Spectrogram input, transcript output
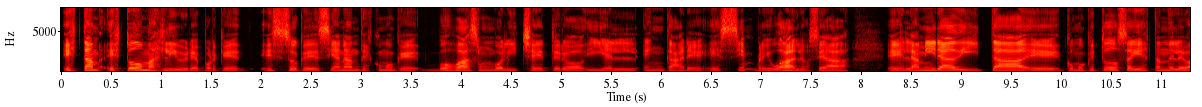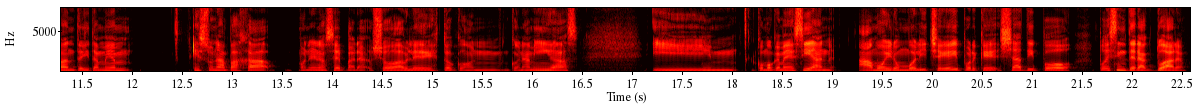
Está, es todo más libre, porque es eso que decían antes, como que vos vas a un boliche hetero y el encare es siempre igual, o sea, es la miradita, eh, como que todos ahí están de levante y también es una paja, poner, no sé, para, yo hablé de esto con, con amigas y mm, como que me decían, amo ir a un boliche gay porque ya tipo, puedes interactuar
